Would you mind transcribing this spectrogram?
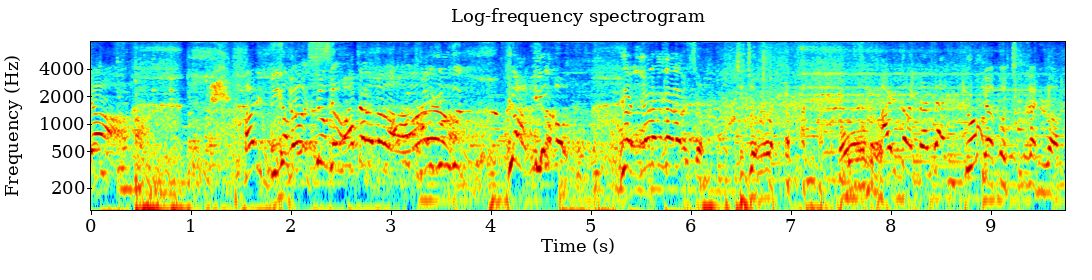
야. 아니, 네가 먼저. 아니, 그 야, 네가 뭐. 야, 얘랑 나랑. 진짜요? 아이도 안 나는데 아직도? 야, 너 잠깐 일로 와봐.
